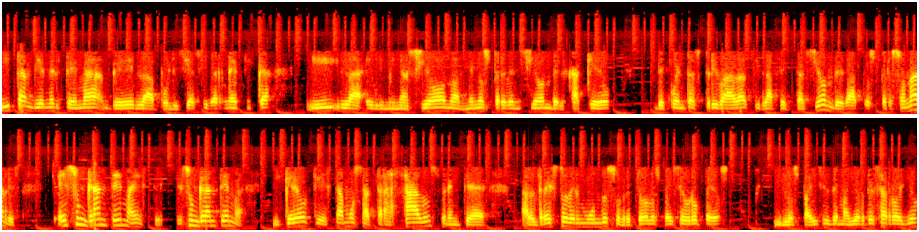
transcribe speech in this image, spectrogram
y también el tema de la policía cibernética y la eliminación o al menos prevención del hackeo de cuentas privadas y la afectación de datos personales. Es un gran tema este, es un gran tema y creo que estamos atrasados frente al resto del mundo, sobre todo los países europeos, y los países de mayor desarrollo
